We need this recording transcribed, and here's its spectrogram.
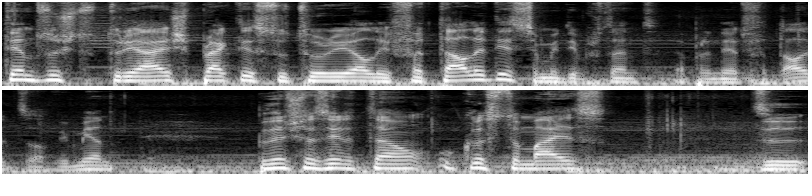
Temos os tutoriais, Practice Tutorial e Fatalities, isso é muito importante aprender Fatalities, obviamente. Podemos fazer então o Customize de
